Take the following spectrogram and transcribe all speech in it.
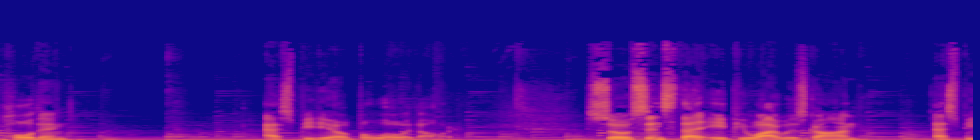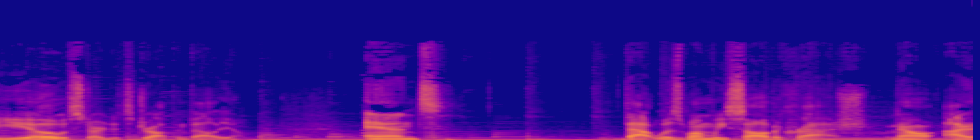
holding SBDO below a dollar. So since that APY was gone, SBDO started to drop in value. And that was when we saw the crash. Now, I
